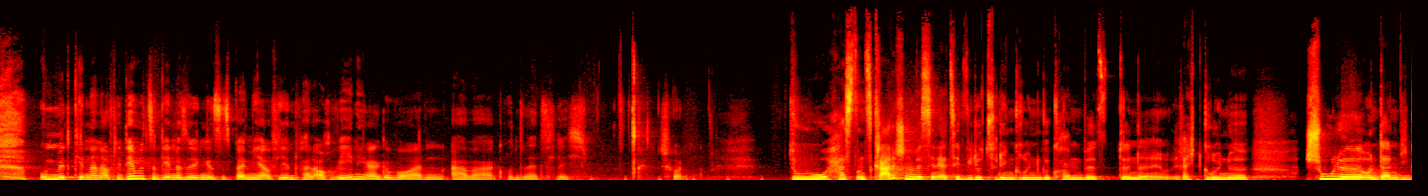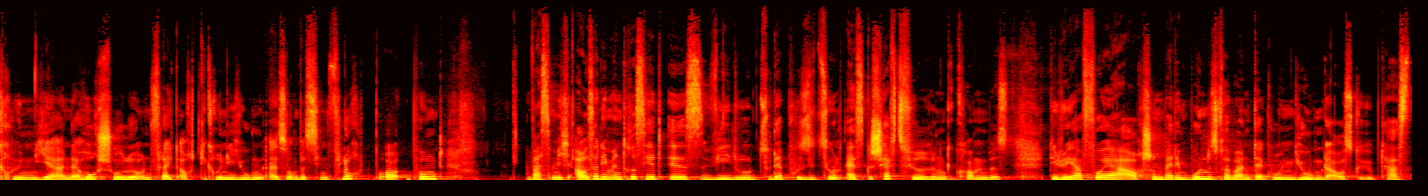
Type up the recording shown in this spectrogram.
um mit Kindern auf die Demo zu gehen. Deswegen ist es bei mir auf jeden Fall auch weniger geworden, aber grundsätzlich schon. Du hast uns gerade schon ein bisschen erzählt, wie du zu den Grünen gekommen bist. Eine recht grüne Schule und dann die Grünen hier an der Hochschule und vielleicht auch die grüne Jugend als so ein bisschen Fluchtpunkt. Was mich außerdem interessiert, ist, wie du zu der Position als Geschäftsführerin gekommen bist, die du ja vorher auch schon bei dem Bundesverband der Grünen Jugend ausgeübt hast.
